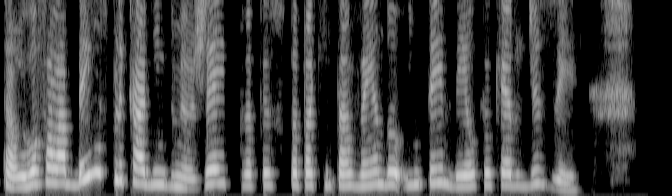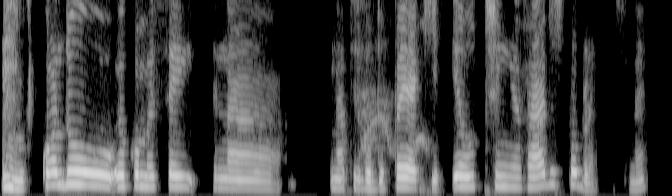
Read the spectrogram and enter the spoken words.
Então, eu vou falar bem explicadinho do meu jeito, para quem está vendo entender o que eu quero dizer. Quando eu comecei na, na tribo do PEC, eu tinha vários problemas, né?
